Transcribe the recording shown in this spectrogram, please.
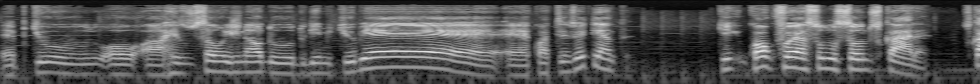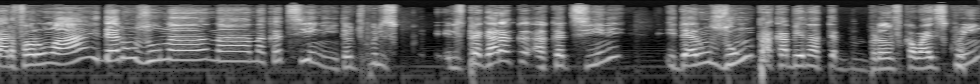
É porque o, a resolução original do, do GameCube é, é 480. Que, qual foi a solução dos caras? Os caras foram lá e deram um zoom na, na, na cutscene. Então, tipo, eles, eles pegaram a, a cutscene e deram um zoom pra caber na pra não ficar widescreen.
